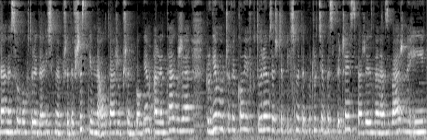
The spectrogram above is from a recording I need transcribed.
dane słowo, które daliśmy przede wszystkim na ołtarzu przed Bogiem, ale także drugiemu człowiekowi, w którym zaszczepiliśmy to poczucie bezpieczeństwa, że jest dla nas ważny i,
